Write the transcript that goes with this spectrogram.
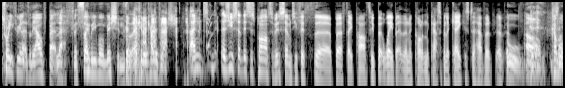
23 letters of the alphabet left. There's so many more missions that they can accomplish. And as you said, this is part of its 75th uh, birthday party, but way better than a Colin the Caterpillar cake is to have a. a, a Ooh. Oh, come on.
